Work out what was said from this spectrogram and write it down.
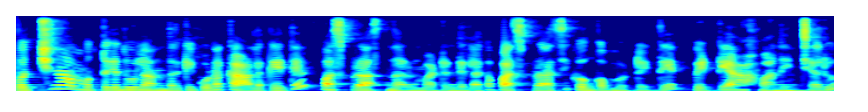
వచ్చిన ముత్తగదువులందరికీ కూడా కాళ్ళకైతే పసుపు రాస్తున్నారు అనమాట అండి. ఇలాగా పసుపు రాసి కుంకుమ బొట్టు అయితే పెట్టి ఆహ్వానించారు.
